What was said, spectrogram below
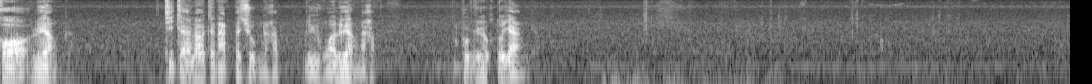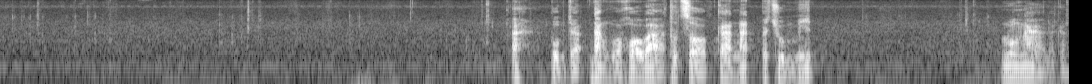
ข้อเรื่อง ที่จะเราจะนัดประชุมนะครับ หรือหัวเรื่องนะครับ ผมจะยกตัวอย่างอะผมจะตั้งหัวข้อว่าทดสอบการนัดประชุมมิตรล่วงหน้าแล้วกัน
